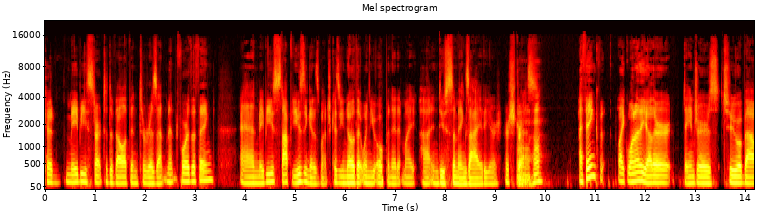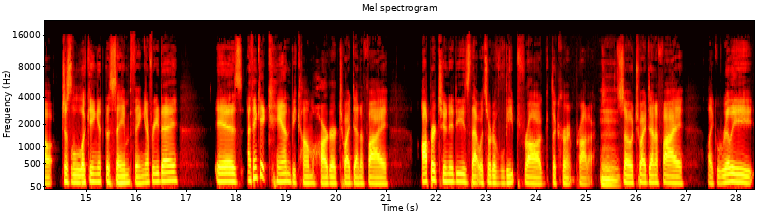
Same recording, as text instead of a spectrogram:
could maybe start to develop into resentment for the thing and maybe you stop using it as much because you know that when you open it it might uh, induce some anxiety or, or stress Mhm. i think like one of the other dangers too about just looking at the same thing every day is i think it can become harder to identify opportunities that would sort of leapfrog the current product Mm. so to identify like really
